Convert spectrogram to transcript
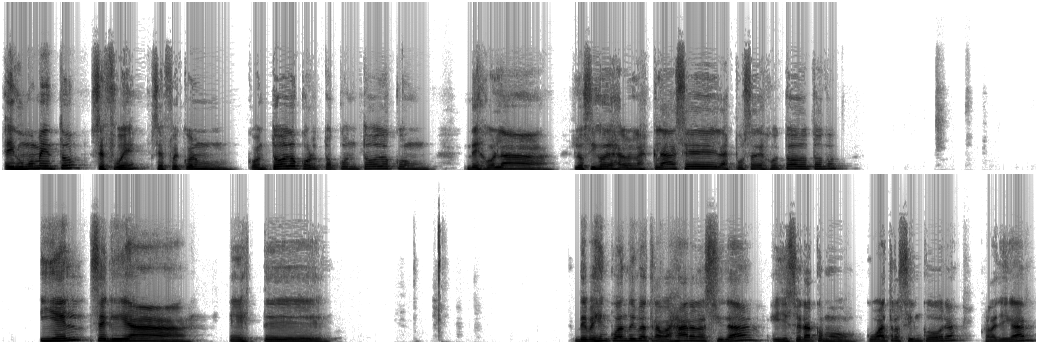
en un momento se fue, se fue con, con todo, cortó con todo, con, dejó la, los hijos dejaron las clases, la esposa dejó todo, todo. Y él seguía, este, de vez en cuando iba a trabajar a la ciudad y eso era como cuatro o cinco horas para llegar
